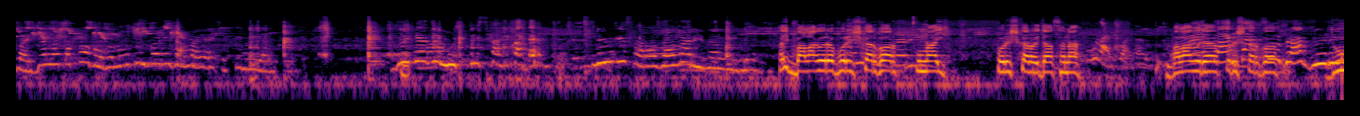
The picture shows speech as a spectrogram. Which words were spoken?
ভাই গেলে তো খাব বলে উকিল করে জামাই আছে জামারি যাবি এই বালা করে পরিষ্কার কর কোনাই পরিষ্কার হইতে আছে না। বালা করে পরিষ্কার কর ধু।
